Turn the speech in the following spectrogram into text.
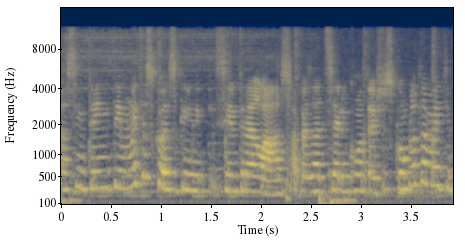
Assim, tem, tem muitas coisas que se entrelaçam, apesar de serem contextos completamente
